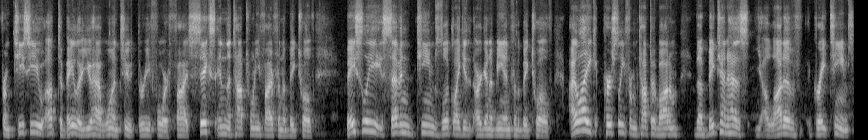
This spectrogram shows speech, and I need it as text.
from TCU up to Baylor, you have one, two, three, four, five, six in the top 25 from the Big 12. Basically, seven teams look like it are going to be in from the Big 12. I like personally from top to bottom the Big Ten has a lot of great teams,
